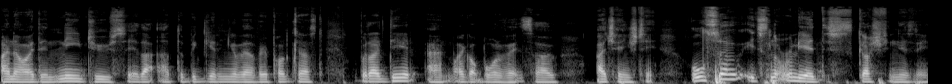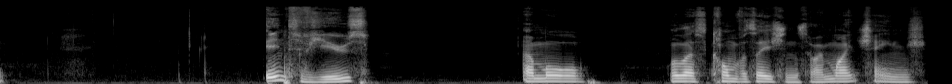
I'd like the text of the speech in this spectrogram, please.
I know I didn't need to say that at the beginning of every podcast, but I did, and I got bored of it, so I changed it. Also, it's not really a discussion, is it? Interviews are more or less conversation, so I might change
